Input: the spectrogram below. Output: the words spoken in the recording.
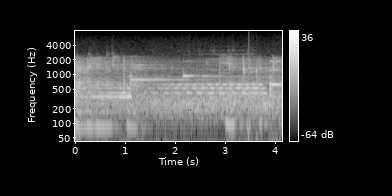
dayanıştılar. Yer.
